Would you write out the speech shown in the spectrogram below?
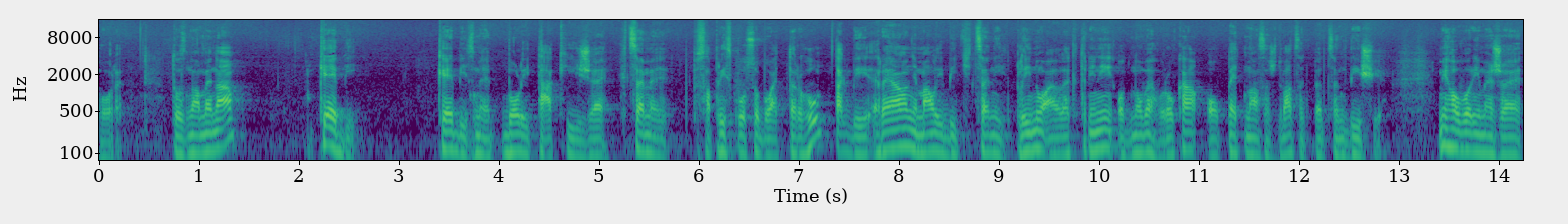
hore. To znamená, keby, keby sme boli takí, že chceme sa prispôsobovať trhu, tak by reálne mali byť ceny plynu a elektriny od nového roka o 15 až 20% vyššie. My hovoríme, že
